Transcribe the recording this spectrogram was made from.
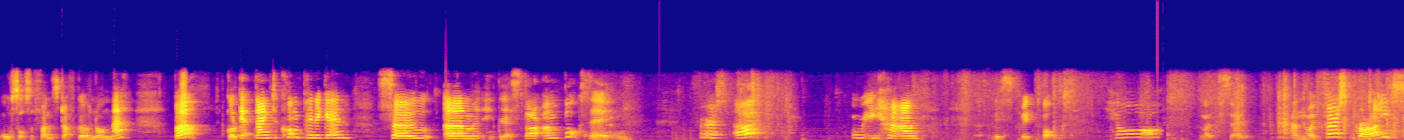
all sorts of fun stuff going on there. But got to get down to comping again. So um, let's start unboxing. First up we have this big box here like so. And my first prize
